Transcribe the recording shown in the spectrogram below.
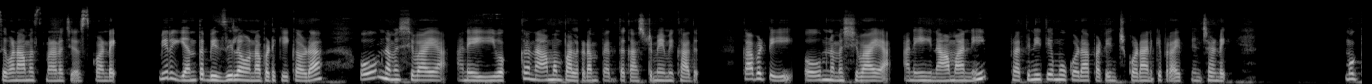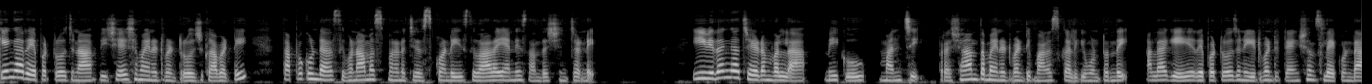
శివనామ స్మరణ చేసుకోండి. మీరు ఎంత బిజీలో ఉన్నప్పటికీ కూడా ఓం నమ శివాయ అనే ఈ ఒక్క నామం పలకడం పెద్ద కష్టమేమి కాదు. కాబట్టి ఓం నమ శివాయ అనే ఈ నామాన్ని ప్రతినిత్యము కూడా పఠించుకోవడానికి ప్రయత్నించండి. ముఖ్యంగా రేపటి రోజున విశేషమైనటువంటి రోజు కాబట్టి తప్పకుండా శివనామస్మరణ చేసుకోండి. శివాలయాన్ని సందర్శించండి. ఈ విధంగా చేయడం వల్ల మీకు మంచి ప్రశాంతమైనటువంటి మనసు కలిగి ఉంటుంది. అలాగే రేపటి రోజున ఎటువంటి టెన్షన్స్ లేకుండా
